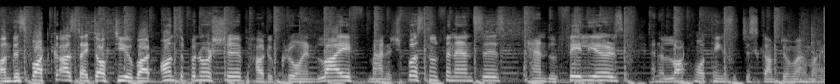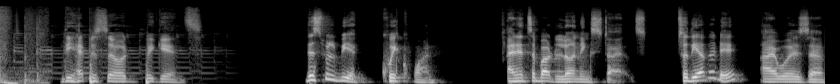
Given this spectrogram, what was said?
On this podcast, I talk to you about entrepreneurship, how to grow in life, manage personal finances, handle failures, and a lot more things that just come to my mind. The episode begins. This will be a quick one, and it's about learning styles. So the other day, I was uh,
